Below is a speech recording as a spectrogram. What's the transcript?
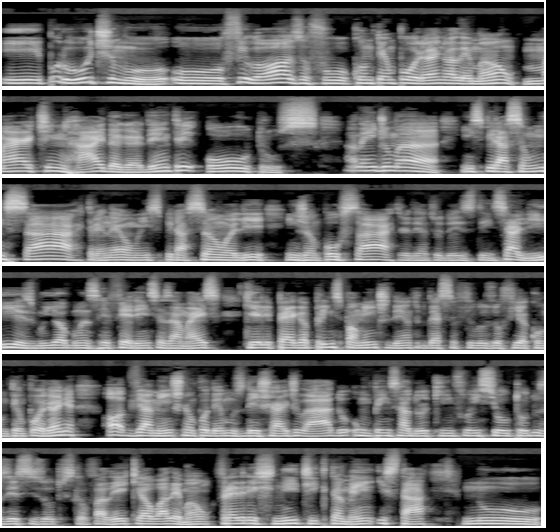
e, por último, o filósofo contemporâneo alemão Martin Heidegger, dentre outros além de uma inspiração em Sartre, né, uma inspiração ali em Jean-Paul Sartre dentro do existencialismo e algumas referências a mais que ele pega principalmente dentro dessa filosofia contemporânea. Obviamente não podemos deixar de lado um pensador que influenciou todos esses outros que eu falei, que é o alemão Friedrich Nietzsche, que também está no,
